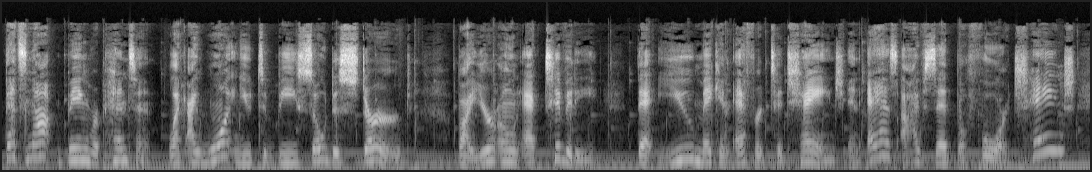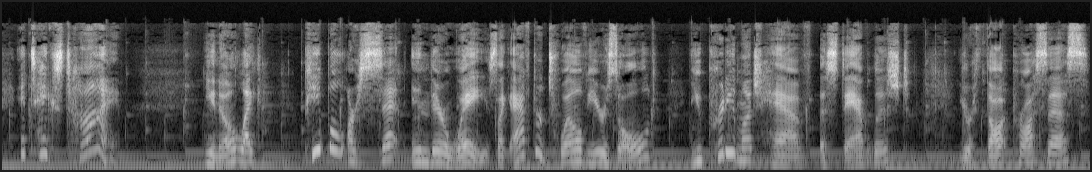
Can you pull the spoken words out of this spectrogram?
That's not being repentant. Like, I want you to be so disturbed by your own activity that you make an effort to change. And as I've said before, change, it takes time. You know, like people are set in their ways. Like after 12 years old, you pretty much have established your thought process,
